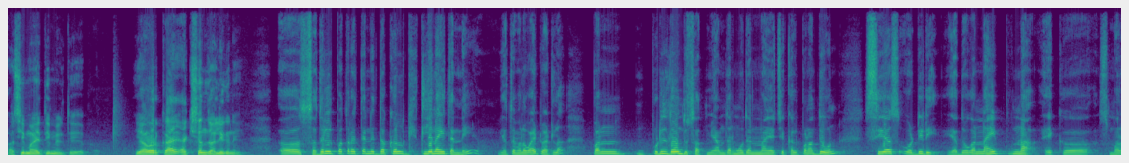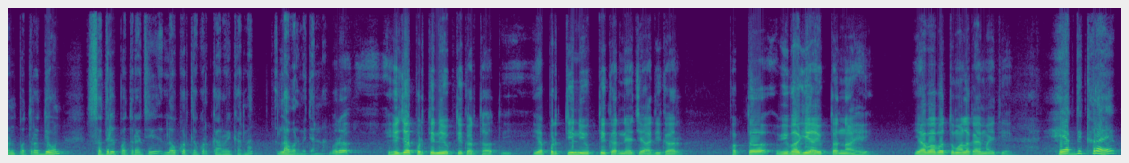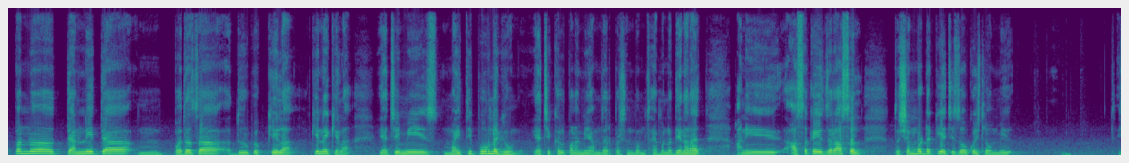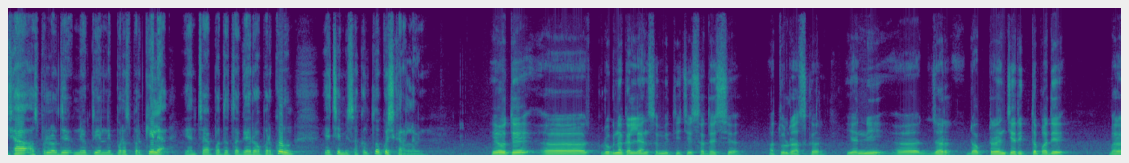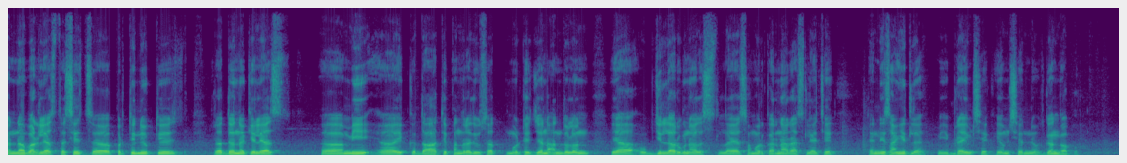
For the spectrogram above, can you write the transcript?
अशी माहिती मिळते. यावर काय ॲक्शन झाली की नाही? अ, सदरील पत्रात त्यांनी दखल घेतली नाही त्यांनी याचं मला वाईट वाटलं. पण पुढील दोन दिवसात मी आमदार मोद्यांना याची कल्पना देऊन सी एस व डी डी या दोघांनाही पुन्हा एक अ, स्मरणपत्र देऊन सदरील पत्राची लवकरात लवकर कारवाई करण्यात लावल मी त्यांना. बरं हे ज्या प्रतिनियुक्ती करतात या प्रतिनियुक्ती करण्याचे अधिकार फक्त विभागीय आयुक्तांना आहे. याबाबत तुम्हाला काय माहिती आहे? हे अगदी खरं आहे पण त्यांनी त्या पदाचा दुरुपयोग केला की नाही केला याची मी माहिती पूर्ण घेऊन याची कल्पना मी आमदार प्रशांत बम साहेबांना देणार आहेत आणि असं काही जर असेल तर शंभर टक्के याची चौकशी लावून मी ह्या हॉस्पिटलवर जे नियुक्ती यांनी परस्पर केल्या यांच्या पदाचा गैरवापर करून याची मी सकल चौकशी करायला लावेन. हे होते रुग्ण कल्याण समितीचे सदस्य अतुल रासकर यांनी जर डॉक्टरांचे रिक्त पदे भर न भरल्यास तसेच प्रतिनियुक्ती रद्द न केल्यास मी एक दहा ते पंधरा दिवसात मोठे जन आंदोलन या उपजिल्हा रुग्णालयासमोर करणार असल्याचे त्यांनी सांगितलं. मी इब्राहिम शेख एम न्यूज गंगापूर.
